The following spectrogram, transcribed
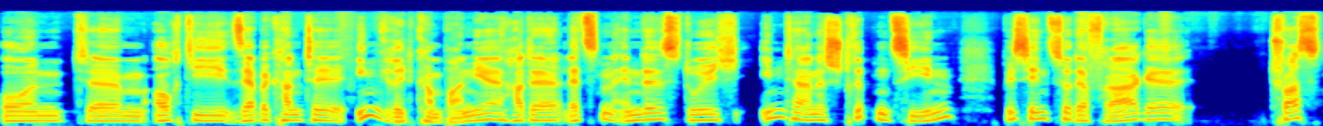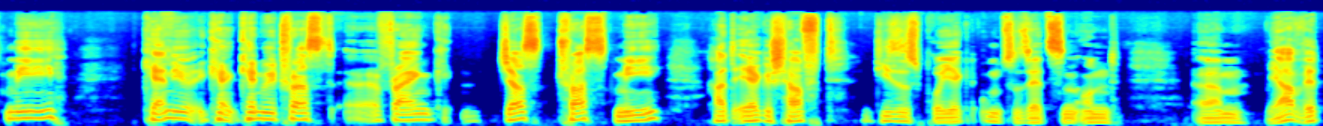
und ähm, auch die sehr bekannte Ingrid-Kampagne hat er letzten Endes durch internes Strippenziehen bis hin zu der Frage Trust me, Can, you, can, can we trust uh, Frank? Just trust me hat er geschafft, dieses Projekt umzusetzen und ähm, ja, wird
